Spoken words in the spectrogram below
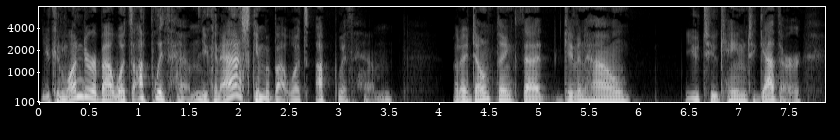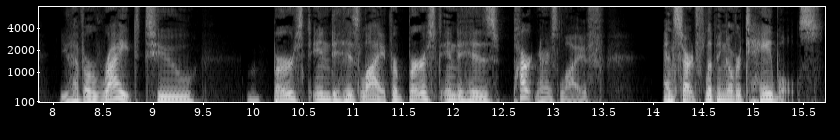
You can wonder about what's up with him. You can ask him about what's up with him. But I don't think that, given how you two came together, you have a right to burst into his life or burst into his partner's life and start flipping over tables.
